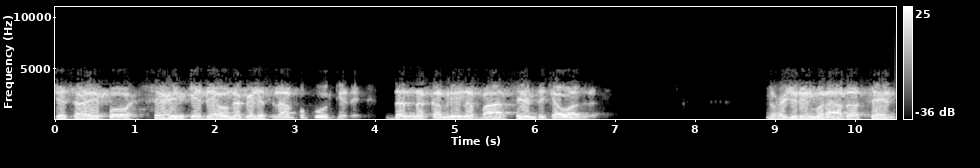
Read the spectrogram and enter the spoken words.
چې سړی په سهن کې دی او نبی اسلام په کور کې دی دنه کمرې نه بار سهن ته چاواز رسي نو حجر مراد سهن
